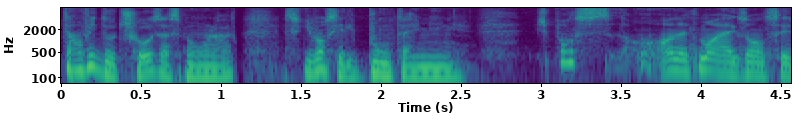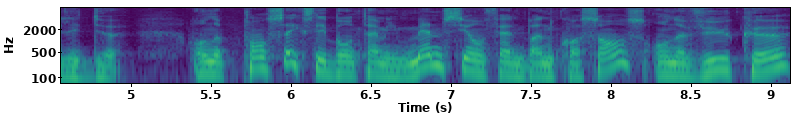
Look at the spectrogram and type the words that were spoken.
Tu as envie d'autre chose à ce moment-là? Est-ce que tu penses que c'est le bon timing? Je pense, honnêtement, Alexandre, c'est les deux. On a pensé que c'est le bon timing. Même si on fait une bonne croissance, on a vu que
